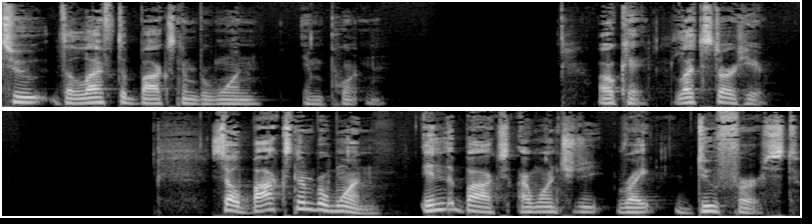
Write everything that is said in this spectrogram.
To the left of box number one, important. Okay, let's start here. So, box number one, in the box, I want you to write do first.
